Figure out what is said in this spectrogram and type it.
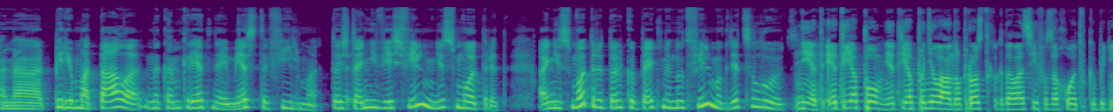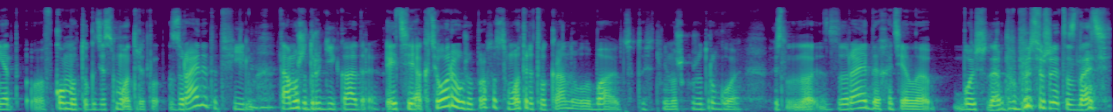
Она перемотала на конкретное место фильма. То есть они весь фильм не смотрят. Они смотрят только пять минут фильма, где целуются. Нет, это я помню, это я поняла, но просто когда Латифа заходит в кабинет, в комнату, где смотрит Зурайд этот фильм, mm-hmm. там уже другие кадры. Эти актеры уже просто смотрят в экран и улыбаются. То есть это немножко уже другое. То есть Зурайда хотела больше, наверное, про сюжета знать.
